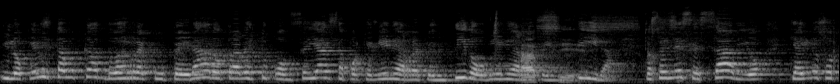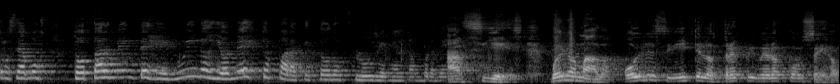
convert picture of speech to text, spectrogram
y lo que él está buscando es recuperar otra vez tu confianza porque viene arrepentido o viene arrepentida. Entonces es necesario que ahí nosotros seamos totalmente genuinos y honestos para que todo fluya en el nombre de Dios. Así es. Bueno, amado, hoy recibiste los tres primeros consejos.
